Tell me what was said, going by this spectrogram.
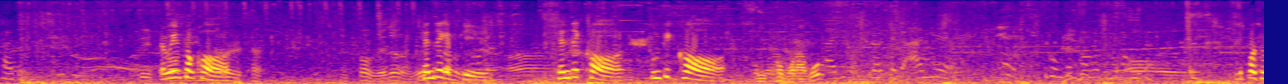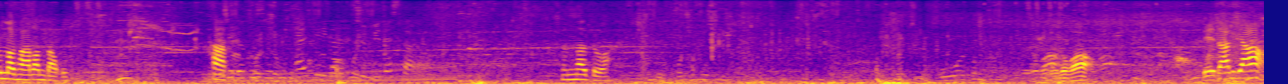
가동. 야, 윈스턴 컷. 어, 왜 저래? 왜 겐지 개피. 겐지 컷. 분피 컷. 리퍼 뭐라고? 리퍼 존나 잘한다고. 준비됐어요. 존나 좋아. 너가. 내 자리야.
